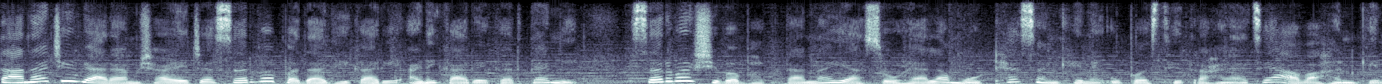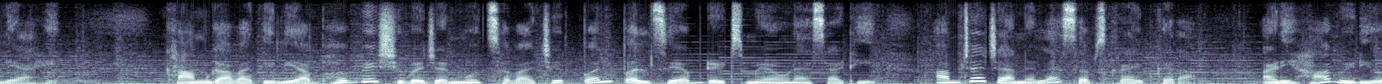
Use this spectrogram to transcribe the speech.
तानाजी व्यायामशाळेच्या सर्व पदाधिकारी आणि कार्यकर्त्यांनी सर्व शिवभक्तांना या सोहळ्याला मोठ्या संख्येने उपस्थित राहण्याचे आवाहन केले आहे. खामगावातील या भव्य शिवजन्मोत्सवाचे पल पलचे अपडेट्स मिळवण्यासाठी आमच्या चॅनलला सबस्क्राईब करा. आणि हा व्हिडिओ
